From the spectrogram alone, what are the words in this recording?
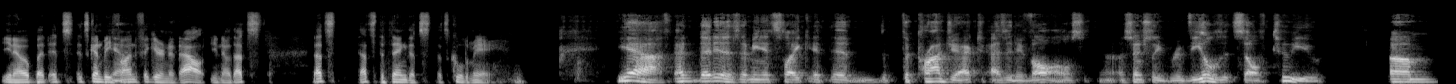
You know, but it's it's going to be yeah. fun figuring it out. You know, that's that's that's the thing that's that's cool to me. Yeah, that, that is. I mean, it's like it, the, the project as it evolves uh, essentially reveals itself to you. Um,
